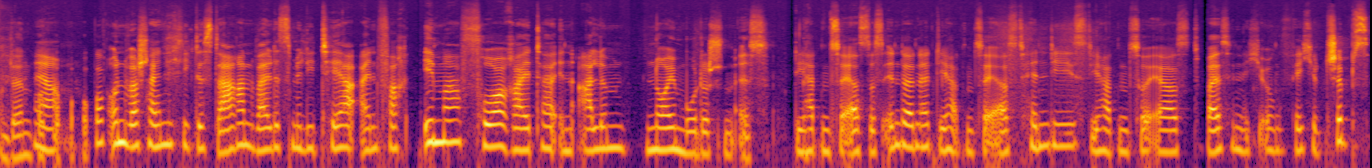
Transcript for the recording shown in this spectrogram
Und dann. Ja. Pop, pop, pop, und wahrscheinlich liegt es daran, weil das Militär einfach immer Vorreiter in allem Neumodischen ist. Die hatten zuerst das Internet, die hatten zuerst Handys, die hatten zuerst, weiß ich nicht, irgendwelche Chips,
